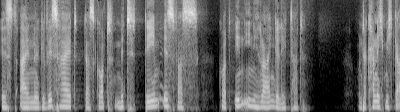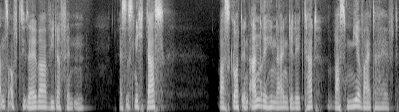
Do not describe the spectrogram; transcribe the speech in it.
ist eine Gewissheit, dass Gott mit dem ist, was Gott in ihn hineingelegt hat. Und da kann ich mich ganz oft selber wiederfinden. Es ist nicht das, was Gott in andere hineingelegt hat, was mir weiterhilft.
